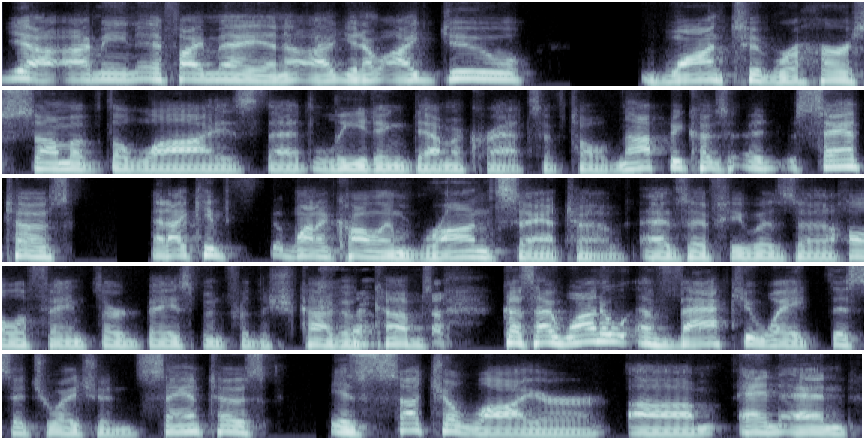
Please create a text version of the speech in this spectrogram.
Yeah, I mean, if I may, and I, you know, I do want to rehearse some of the lies that leading Democrats have told, not because uh, Santos, and I keep want to call him Ron Santo as if he was a Hall of Fame third baseman for the Chicago Cubs, because I want to evacuate this situation. Santos is such a liar, um, and and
